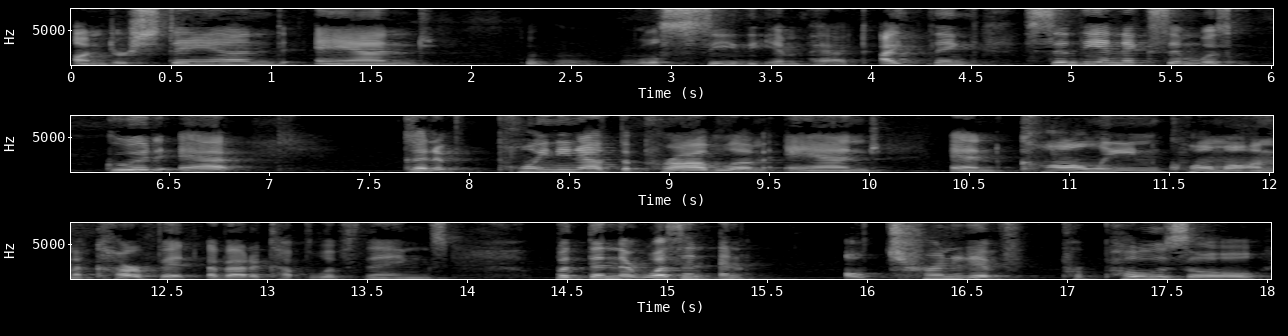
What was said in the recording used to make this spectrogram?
understand and will see the impact. I think Cynthia Nixon was good at kind of pointing out the problem and and calling Cuomo on the carpet about a couple of things. But then there wasn't an alternative proposal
